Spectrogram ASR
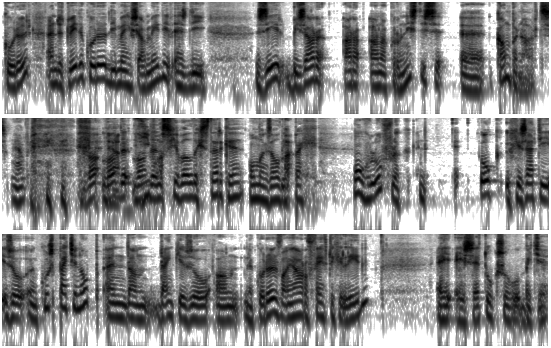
coureur. En de tweede coureur die mij gecharmeerd heeft, is die zeer bizarre anachronistische uh, kampenaarts. Ja. wat, wat ja, de, wat die de, was geweldig sterk, hè? ondanks al die maar, pech. Ongelooflijk ook, je zet die zo een koerspetje op en dan denk je zo aan een coureur van een jaar of vijftig geleden. Hij, hij zit ook zo een beetje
